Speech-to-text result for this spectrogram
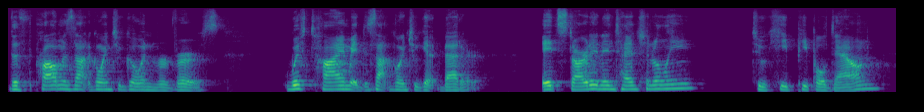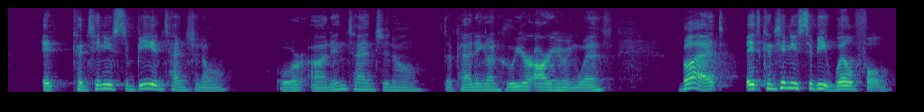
The problem is not going to go in reverse. With time, it is not going to get better. It started intentionally, to keep people down, it continues to be intentional or unintentional, depending on who you're arguing with. But it continues to be willful,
